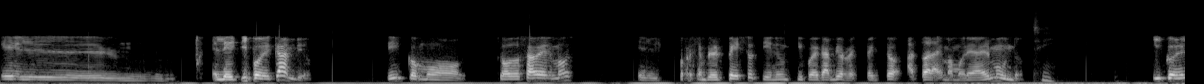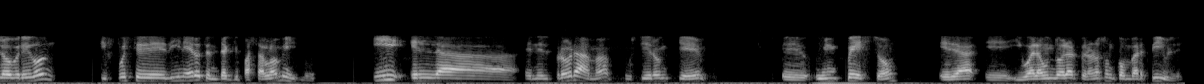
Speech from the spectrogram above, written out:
el, el tipo de cambio como todos sabemos, el, por ejemplo, el peso tiene un tipo de cambio respecto a todas las demás monedas del mundo. Y con el Obregón, si fuese dinero, tendría que pasar lo mismo. Y en, la, en el programa pusieron que eh, un peso era eh, igual a un dólar, pero no son convertibles.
